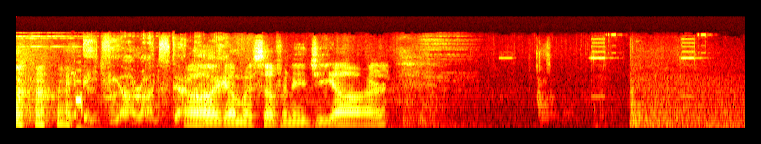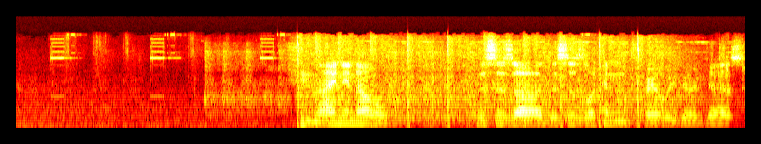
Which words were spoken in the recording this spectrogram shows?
AGR on standby. oh, I got myself an AGR. Nine and zero. This is uh, this is looking fairly good, guys.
